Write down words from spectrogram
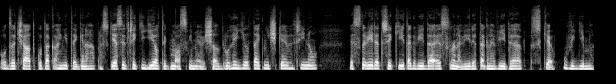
od začátku, tak ani teď ne. Prostě jestli třetí díl, tak vlastně mi vyšel druhý díl té knížky v říjnu. Jestli vyjde třetí, tak vyjde, jestli nevyjde, tak nevyjde. Prostě uvidím.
